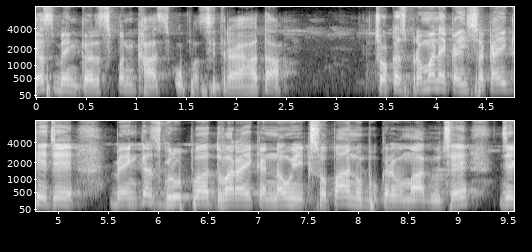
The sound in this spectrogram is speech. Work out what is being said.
યશ બેન્કર્સ પણ ખાસ ઉપસ્થિત રહ્યા હતા. ચોક્કસ પ્રમાણે કહી શકાય કે જે બેન્કર્સ ગ્રુપ દ્વારા એક નવું એક સોપાન ઊભું કરવામાં આવ્યું છે, જે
